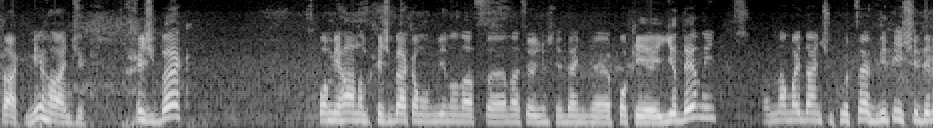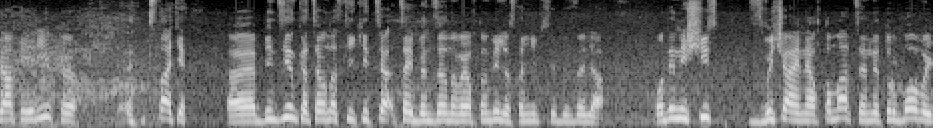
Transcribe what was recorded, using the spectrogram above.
Так, міганчик. Хетчбек. По міганам хетчбекам він у нас е, на сьогоднішній день е, поки єдиний на майданчику. Це 2009 рік. Е, Кстати, е, бензинка це у нас тільки ця, цей бензиновий автомобіль, останні всі дизеля. 1,6 звичайний автомат, це не турбовий,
